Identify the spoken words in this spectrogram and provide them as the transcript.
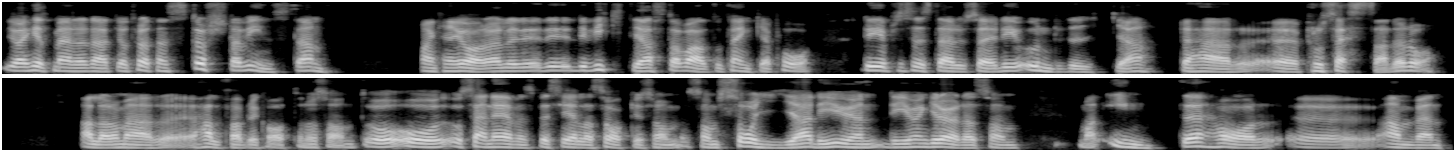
jag är helt med det där att jag tror att den största vinsten man kan göra, eller det, det, det viktigaste av allt att tänka på, det är precis det du säger, det är att undvika det här eh, processade då. Alla de här eh, halvfabrikaten och sånt. Och, och, och sen även speciella saker som, som soja, det är ju en, det är ju en gröda som man inte inte har eh, använt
